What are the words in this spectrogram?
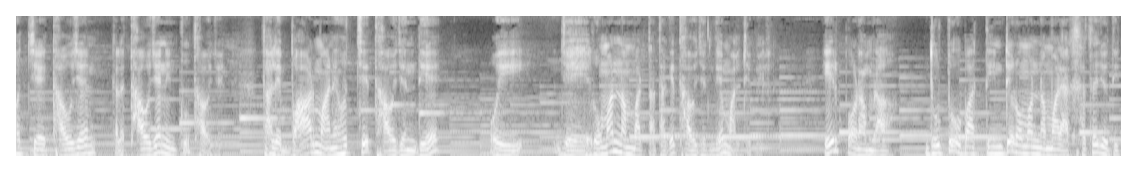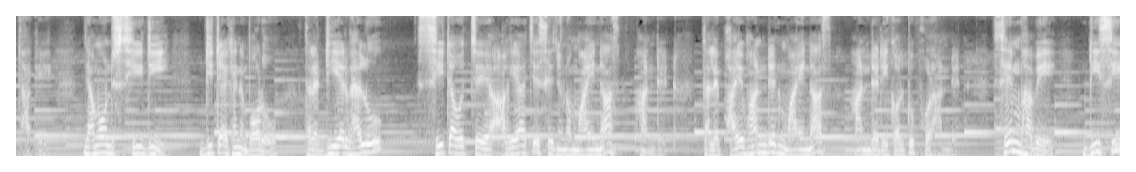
হচ্ছে থাউজেন্ড তাহলে থাউজেন্ড ইন্টু থাউজেন্ড তাহলে বার মানে হচ্ছে থাউজেন্ড দিয়ে ওই যে রোমান নাম্বারটা থাকে থাউজেন্ড দিয়ে মাল্টিপল এরপর আমরা দুটো বা তিনটে রোমান নাম্বার একসাথে যদি থাকে, যেমন সিডি ডিটা এখানে বড়, তাহলে ডি এর ভ্যালু সিটা হচ্ছে আগে আছে, সেজন্য মাইনাস হান্ড্রেড তাহলে five hundred minus hundred equal to four hundred সেমভাবে ডিসি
